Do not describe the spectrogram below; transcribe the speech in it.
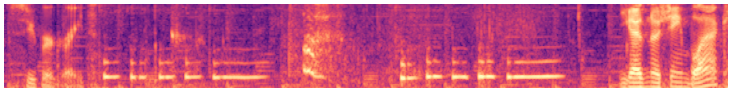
super great. You guys know Shane Black?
